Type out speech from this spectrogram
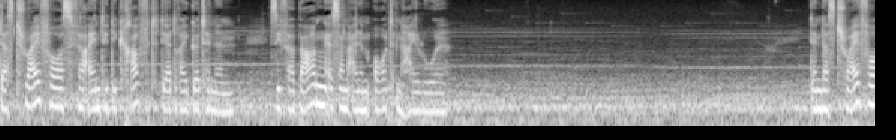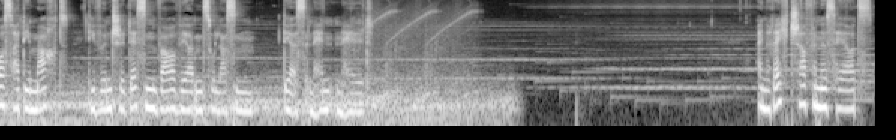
Das Triforce vereinte die Kraft der drei Göttinnen. Sie verbargen es an einem Ort in Hyrule. Denn das Triforce hat die Macht, die Wünsche dessen wahr werden zu lassen, der es in Händen hält. Ein rechtschaffenes Herz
